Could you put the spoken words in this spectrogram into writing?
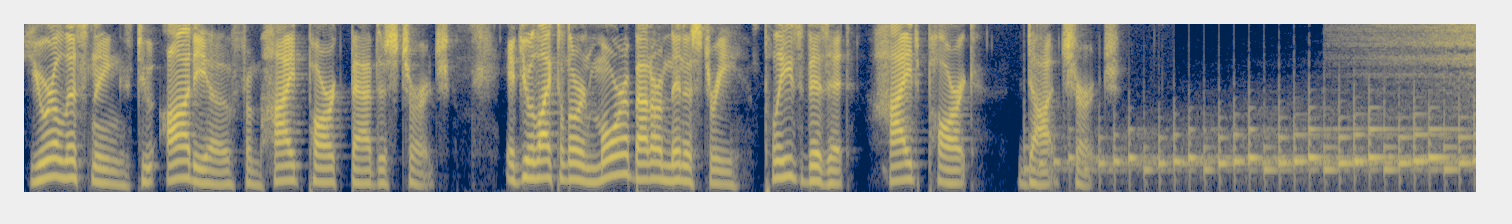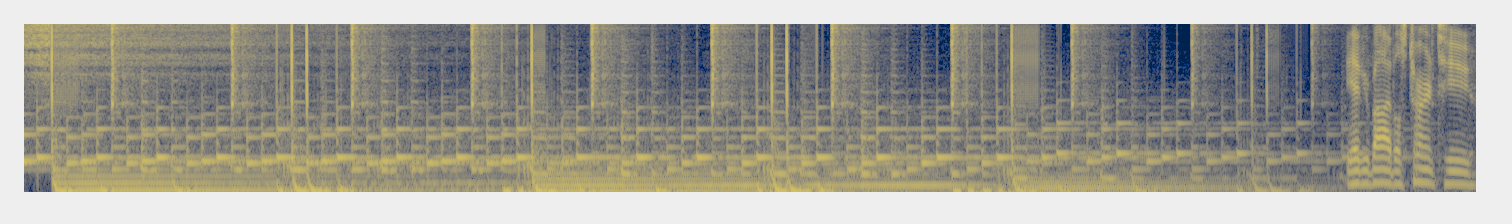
You are listening to audio from Hyde Park Baptist Church. If you would like to learn more about our ministry, please visit hydepark.church. You have your Bibles, turn to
